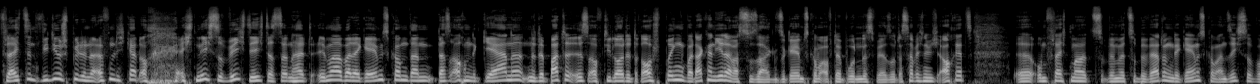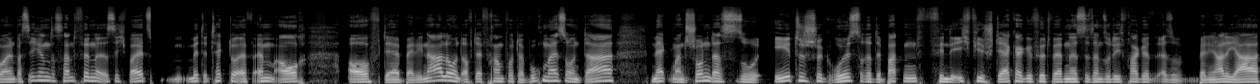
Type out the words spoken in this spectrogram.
vielleicht sind Videospiele in der Öffentlichkeit auch echt nicht so wichtig, dass dann halt immer bei der Gamescom dann das auch eine, gerne eine Debatte ist, auf die Leute draufspringen, weil da kann jeder was zu sagen, so Gamescom auf der Bundeswehr. So, das habe ich nämlich auch jetzt, äh, um vielleicht mal, zu, wenn wir zur Bewertung der Gamescom an sich so wollen, was ich interessant finde, ist, ich war jetzt mit Detektor FM auch auf der Berlinale und auf der Frankfurter Buchmesse und da merkt man schon, dass so ethische, größere Debatten, finde ich, viel stärker geführt werden. Es ist dann so die Frage, also Berlinale ja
